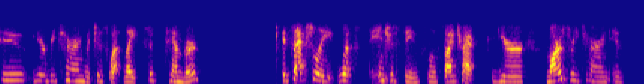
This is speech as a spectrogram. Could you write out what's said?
to your return, which is what late September. It's actually what's interesting. So sidetrack. Your Mars return is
